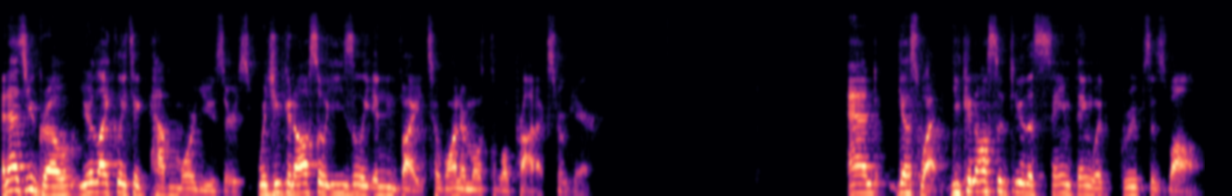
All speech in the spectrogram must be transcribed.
And as you grow, you're likely to have more users, which you can also easily invite to one or multiple products from here. And guess what? You can also do the same thing with groups as well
